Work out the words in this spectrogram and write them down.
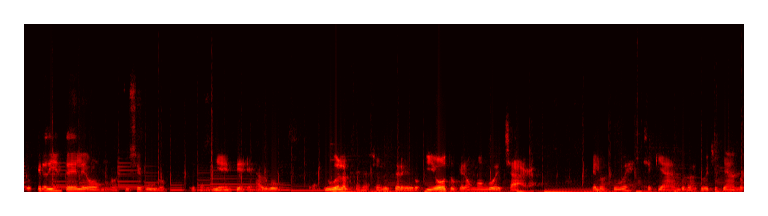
creo que era diente de león, no estoy seguro, que también tiene- es algo que ayuda a la oxigenación del cerebro, y otro que era un hongo de chaga, que lo estuve chequeando, lo estuve chequeando,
